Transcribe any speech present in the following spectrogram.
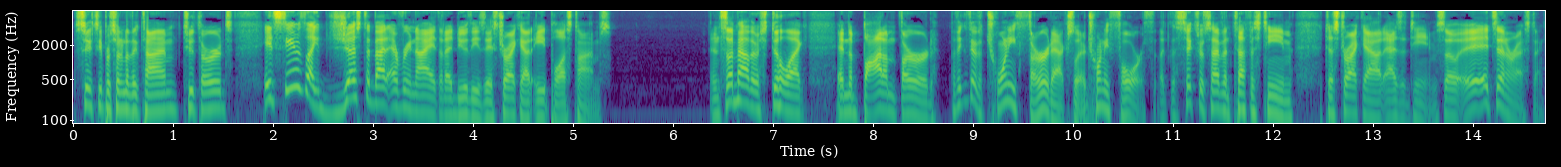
60% of the time, two thirds. It seems like just about every night that I do these, they strike out eight plus times. And somehow they're still like in the bottom third. I think they're the 23rd, actually, or 24th, like the sixth or seventh toughest team to strike out as a team. So it's interesting.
